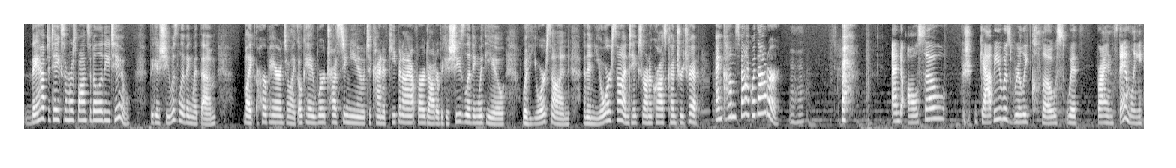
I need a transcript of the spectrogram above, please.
they have to take some responsibility too because she was living with them. Like her parents are like okay we're trusting you to kind of keep an eye out for our daughter because she's living with you with your son and then your son takes her on a cross country trip and comes back without her mm-hmm. And also, Gabby was really close with Brian's family,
